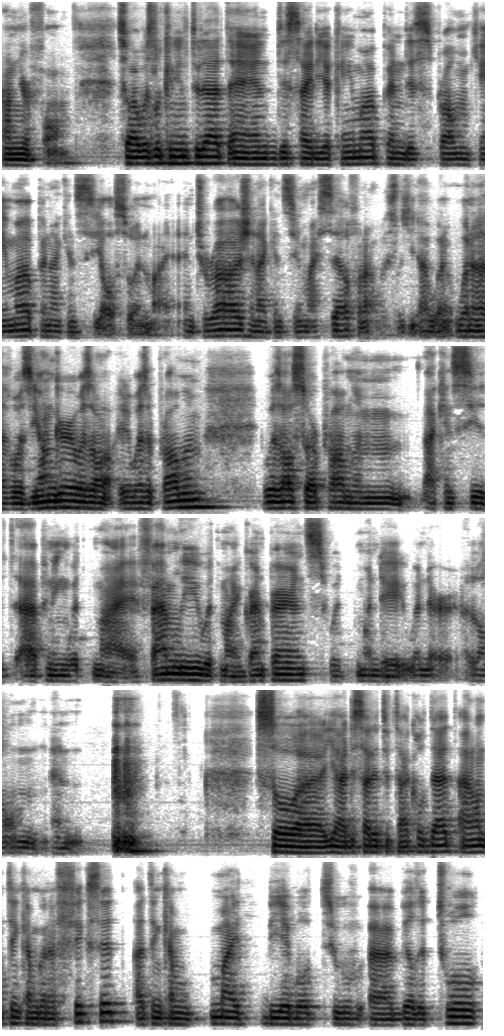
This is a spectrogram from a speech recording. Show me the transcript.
on your phone. So i was looking into that and this idea came up and this problem came up and i can see also in my entourage and i can see myself when i was when, when i was younger it was all it was a problem it was also a problem i can see it happening with my family with my grandparents with when they when they're alone and so uh, yeah i decided to tackle that. I don't think i'm going to fix it. I think i might be able to uh, build a tool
